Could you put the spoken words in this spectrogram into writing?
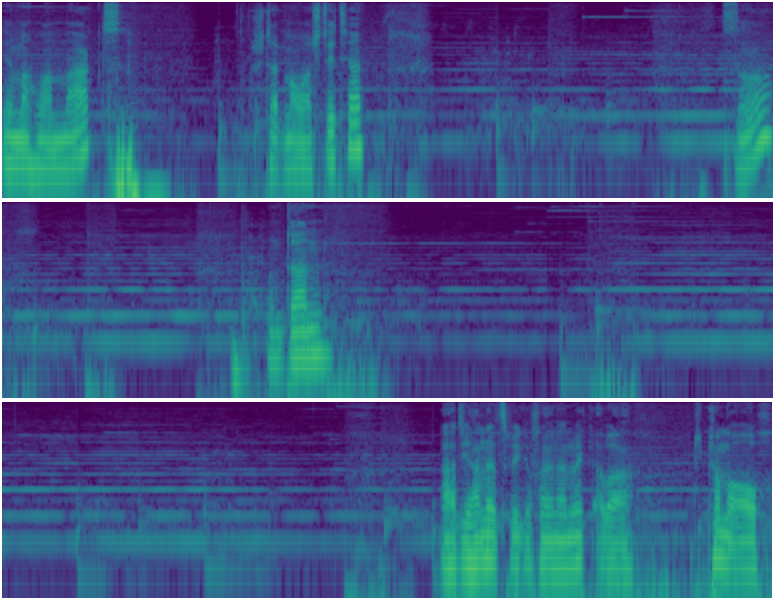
Hier machen wir Markt. Stadtmauer steht ja. So. Und dann... Ah, die Handelswege fallen dann weg, aber die können wir auch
